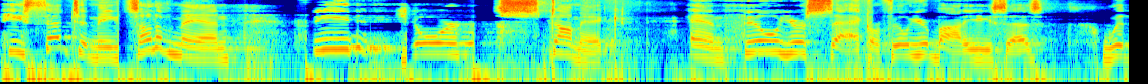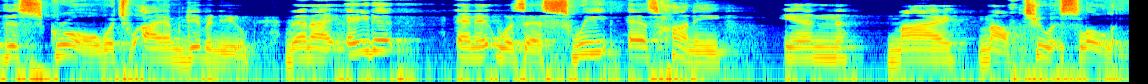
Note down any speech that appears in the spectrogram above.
He said to me, Son of man, feed your stomach and fill your sack, or fill your body, he says, with this scroll which I am giving you. Then I ate it, and it was as sweet as honey in my mouth. Chew it slowly.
